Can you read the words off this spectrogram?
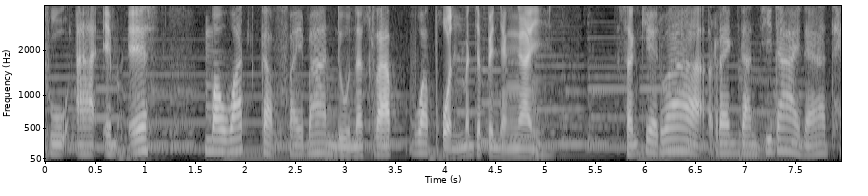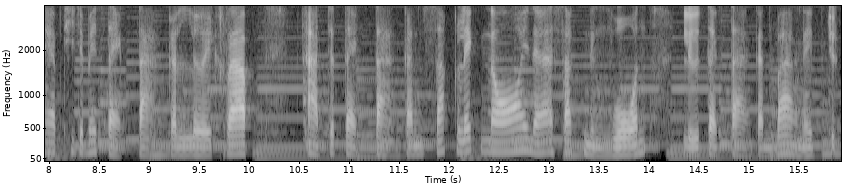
2RMS มาวัดกับไฟบ้านดูนะครับ ว่าผลมันจะเป็นยังไง สังเกตว่าแรงดันที่ได้นะ แทบที่จะไม่แตกต่างกันเลยครับ อาจจะแตกต่างกันสักเล็กน้อยนะ สัก 1 โวลต์หรือแตกต่างกันบ้างในจุด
